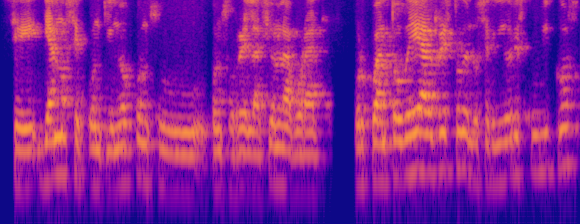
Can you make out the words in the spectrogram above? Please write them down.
se, ya no se continuó con su, con su relación laboral. Por cuanto ve al resto de los servidores públicos,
